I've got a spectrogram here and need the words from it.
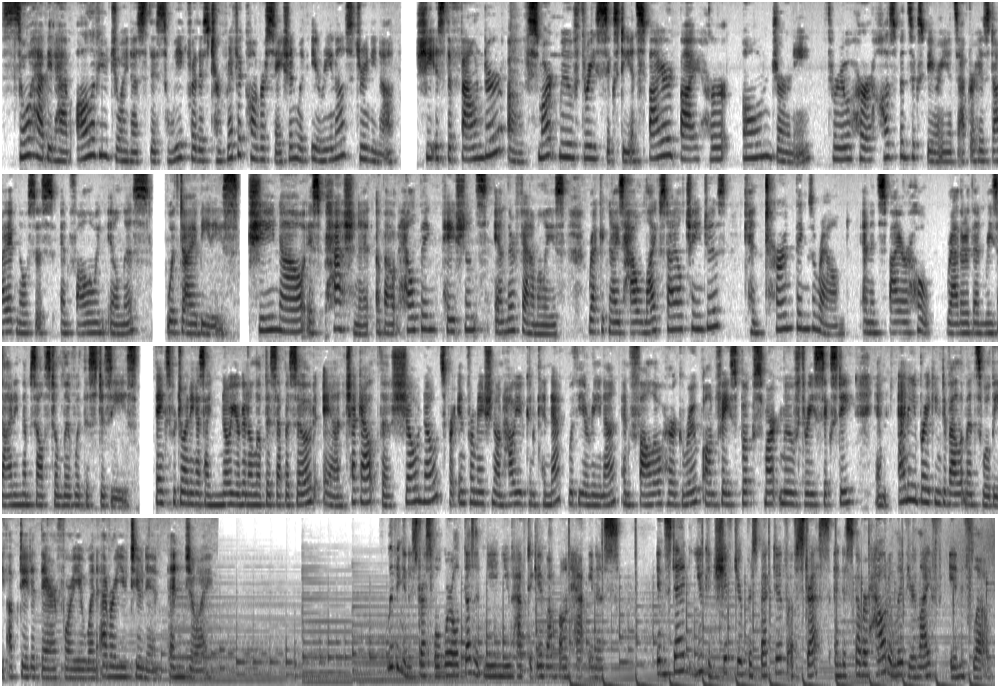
So happy to have all of you join us this week for this terrific conversation with Irina Strunina. She is the founder of Smart Move 360, inspired by her own journey through her husband's experience after his diagnosis and following illness with diabetes. She now is passionate about helping patients and their families recognize how lifestyle changes can turn things around and inspire hope rather than resigning themselves to live with this disease. Thanks for joining us. I know you're going to love this episode and check out the show notes for information on how you can connect with Irina and follow her group on Facebook, Smart Move 360. And any breaking developments will be updated there for you whenever you tune in. Enjoy. Living in a stressful world doesn't mean you have to give up on happiness. Instead, you can shift your perspective of stress and discover how to live your life in flow.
